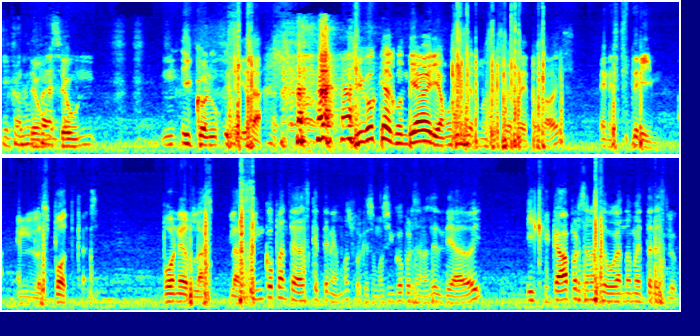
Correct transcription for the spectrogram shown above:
Y con un De un, peso. de un- y con un, sí, o sea, digo que algún día deberíamos hacernos ese reto, ¿sabes? En stream, en los podcasts. Poner las, las cinco pantallas que tenemos, porque somos cinco personas el día de hoy, y que cada persona esté jugando Metal Slug.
